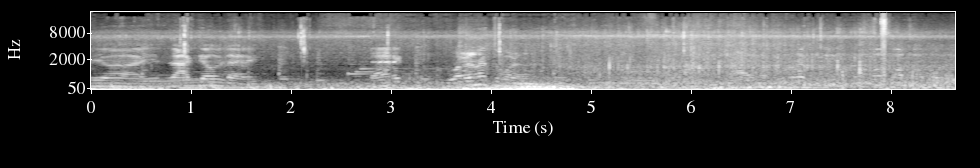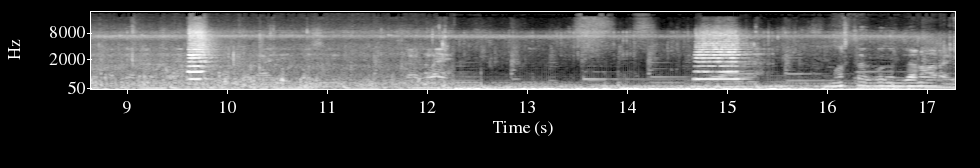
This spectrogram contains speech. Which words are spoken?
या, हे डायरेक्ट डायरेक्ट वळणच वळण. मस्त बघून जनावर आहे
